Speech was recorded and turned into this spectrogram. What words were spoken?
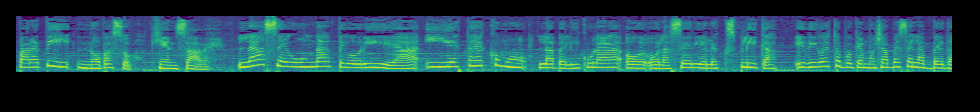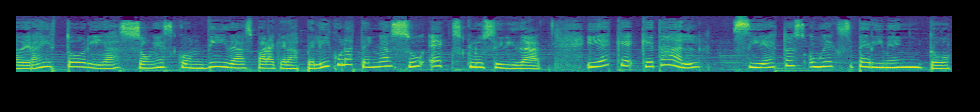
para ti no pasó, quién sabe. La segunda teoría, y esta es como la película o, la serie lo explica, y digo esto porque muchas veces las verdaderas historias son escondidas para que las películas tengan su exclusividad. Y es que, ¿qué tal si esto es un experimento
